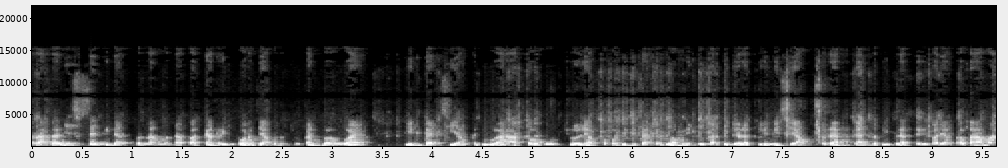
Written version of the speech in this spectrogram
rasanya saya tidak pernah mendapatkan report yang menunjukkan bahwa infeksi yang kedua atau muncul yang positif yang kedua menimbulkan gejala klinis yang berat dan lebih berat daripada yang pertama.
